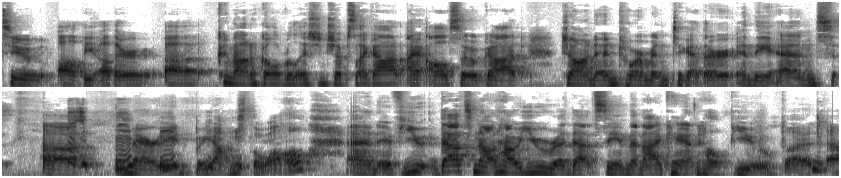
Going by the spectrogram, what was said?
to all the other uh, canonical relationships I got, I also got Jon and Tormund together in the end, uh, married beyond the wall. And if you that's not how you read that scene, then I can't help you. But uh,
